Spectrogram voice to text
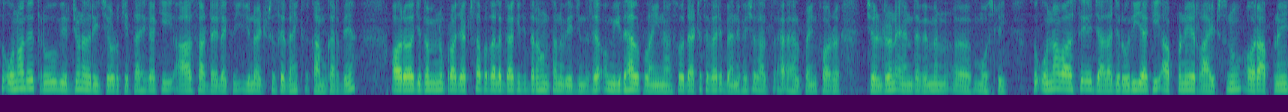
ਸੋ ਉਹਨਾਂ ਦੇ ਥਰੂ ਵੀਰ ਜੀ ਉਹਨਾਂ ਨੇ ਰੀਚ ਆਊਟ ਕੀਤਾ ਹੈਗਾ ਕਿ ਆ ਸਾਡੇ ਲਾਈਕ ਯੂਨਾਈਟਿਡ ਸਿਕਸ ਇਦਾਂ ਹੀ ਕੰਮ ਕਰਦੇ ਆ। ਔਰ ਜਦੋਂ ਮੈਨੂੰ ਪ੍ਰੋਜੈਕਟਸ ਦਾ ਪਤਾ ਲੱਗਾ ਕਿ ਜਿੱਦਾਂ ਹੁਣ ਤੁਹਾਨੂੰ ਵੀਰ ਜੀ ਨੇ ਉਮੀਦ ਹੈਲਪਲਾਈਨ ਆ so that is a very beneficial helpline for children and the women mostly so ਉਹਨਾਂ ਵਾਸਤੇ ਇਹ ਜ਼ਿਆਦਾ ਜ਼ਰੂਰੀ ਹੈ ਕਿ ਆਪਣੇ ਰਾਈਟਸ ਨੂੰ ਔਰ ਆਪਣੇ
